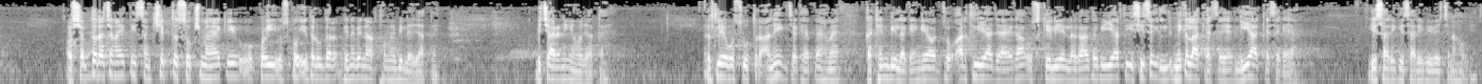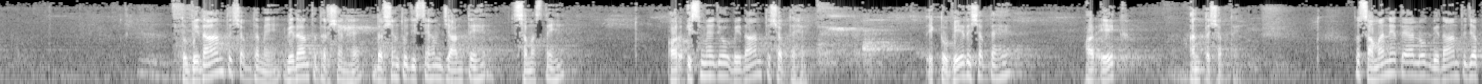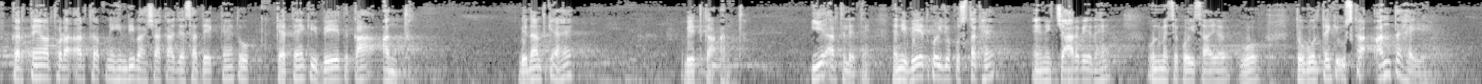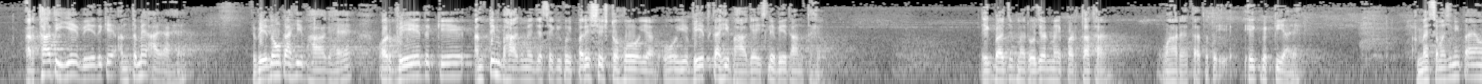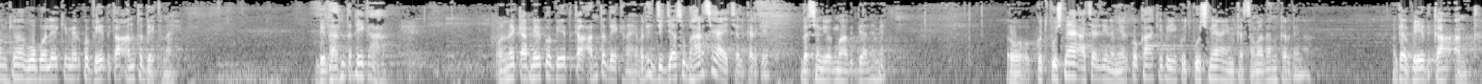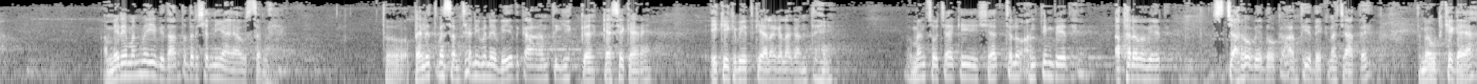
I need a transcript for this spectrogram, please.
और शब्द रचना इतनी संक्षिप्त सूक्ष्म है कि वो कोई उसको इधर उधर भिन्न भिन्न अर्थों में भी ले जाते हैं। विचारणीय हो जाता है। इसलिए वो सूत्र अनेक जगह पे हमें कठिन भी लगेंगे और जो अर्थ लिया जाएगा उसके लिए लगा कि ये अर्थ इसी से निकला कैसे है, लिया कैसे गया? ये सारी की सारी विवेचना होगी। तो वेदांत शब्द में, वेदांत दर्शन है। दर्शन तो जिससे हम जानते हैं, समझते हैं। और इसमें जो वेदांत शब्द है, एक तो वेद शब्द है और एक अंत शब्द है। तो सामान्यतया लोग वेदांत जब करते हैं और थोड़ा अर्थ अपनी हिंदी भाषा का जैसा देखते हैं तो कहते हैं कि वेद का अंत। वेदांत क्या है? वेद का अंत। ये अर्थ लेते हैं। यानी वेद कोई जो पुस्तक है, यानी चार वेद हैं, उनमें से कोई सा या वो तो बोलते हैं कि उसका अंत है ये। अर्थात ये वेद के अंत में आया है। वेदों का ही भाग है और वेद के अंतिम भाग में जैसे कि कोई परिशिष्ट हो या वो ये वेद का ही भाग है, इसलिए वेदांत है। एक बार जब मैं रोजड़ में पढ़ता था, वहाँ रहता था तो एक व्यक्ति आए। मैं समझ नहीं पाया उनके बाद वो बोले कि मेरे को वेद का अंत देखना है। वेदांत नहीं कहा। उन्होंने कहा, मेरे को वेद का अंत देखना है। बोले, जिज्ञासु बाहर से आए चल करके, दर्शन योग महाविद्यालय में। तो कुछ पूछने आए, आचार्य जी ने मेरे को कहा कि भाई कुछ पूछने आए, इनका समाधान कर देना। क्या वेद का अंत। अब मेरे मन में ये वेदांत दर्शन नहीं आया उस समय। तो पहले तो मैं समझा नहीं मैंने वेद का अंत ये कैसे कह रहे हैं। एक एक वेद के अलग अलग अंत हैं। तो मैंने सोचा कि शायद, चलो, अंतिम वेद है, अथर्व वेद, चारों वेदों का अंत ये देखना चाहते तो मैं उठ के गया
